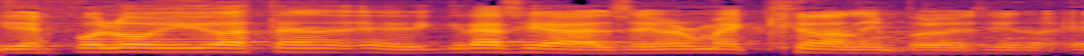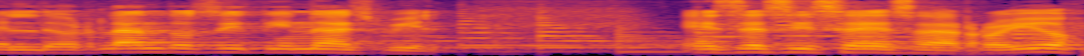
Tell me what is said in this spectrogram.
y después lo vi bastante, eh, gracias al señor McCullin por decirlo, el de Orlando City Nashville. Ese sí se desarrolló.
